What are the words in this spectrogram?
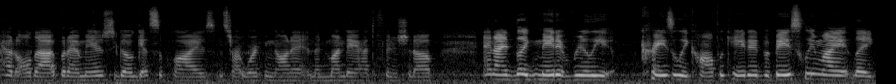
I had all that, but I managed to go get supplies and start working on it. And then Monday I had to finish it up. And I like made it really crazily complicated. But basically my like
